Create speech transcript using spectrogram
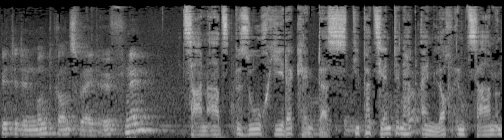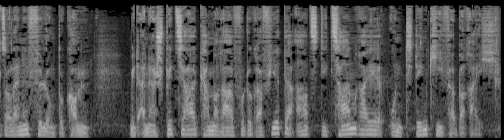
Bitte den Mund ganz weit öffnen. Zahnarztbesuch, jeder kennt das. Die Patientin hat ein Loch im Zahn und soll eine Füllung bekommen. Mit einer Spezialkamera fotografiert der Arzt die Zahnreihe und den Kieferbereich.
